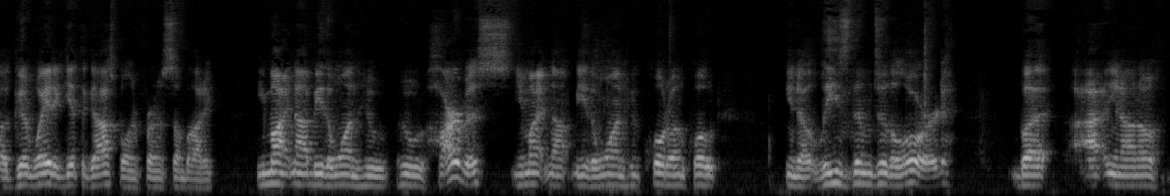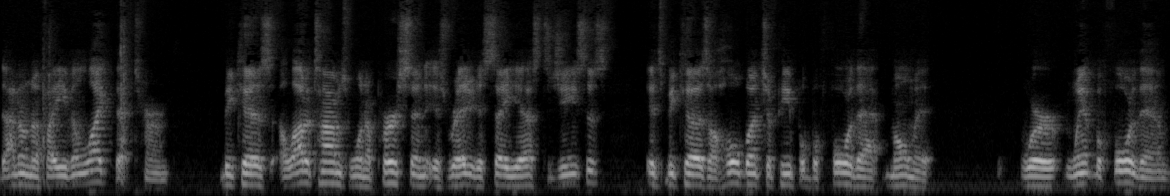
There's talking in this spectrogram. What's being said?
a good way to get the gospel in front of somebody. You might not be the one who who harvests. You might not be the one who quote unquote you know, leads them to the Lord. But I, you know, I, know, I don't know if I even like that term because a lot of times when a person is ready to say yes to Jesus, it's because a whole bunch of people before that moment were went before them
